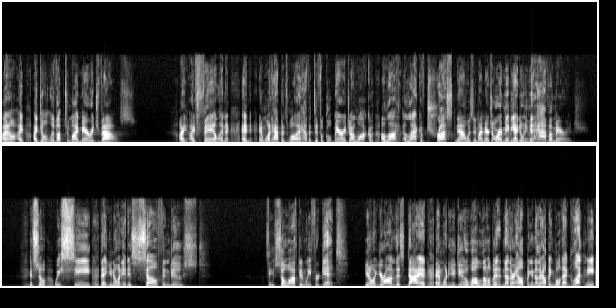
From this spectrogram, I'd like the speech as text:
I, don't, I, I don't live up to my marriage vows. I, I fail, and, and, and what happens? Well, I have a difficult marriage. Lack, of, a, la- a lack of trust now is in my marriage, or maybe I don't even have a marriage. And so we see that, you know what? It is self induced. See, so often we forget. You know, you're on this diet, and what do you do? Well, a little bit, another helping, another helping. Well, that gluttony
